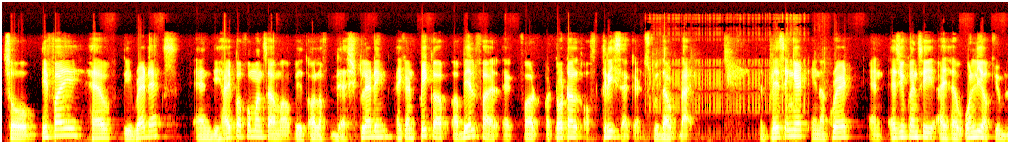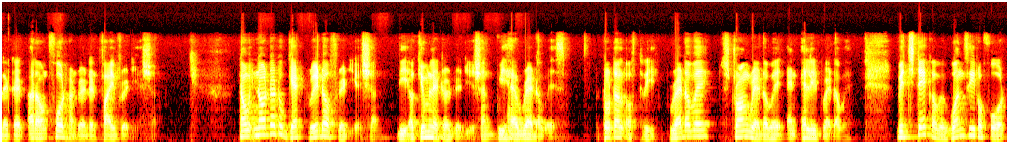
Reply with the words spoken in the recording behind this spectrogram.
So if I have the Rad-X and the high performance armor with all of the desh cladding, I can pick up a balefire egg for a total of 3 seconds without dying. And placing it in a crate, and as you can see, I have only accumulated around 405 radiation. Now, in order to get rid of radiation, the accumulated radiation, we have RADAWAYs, total of three, RADAWAY, strong RADAWAY, and elite RADAWAY which take away 104,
